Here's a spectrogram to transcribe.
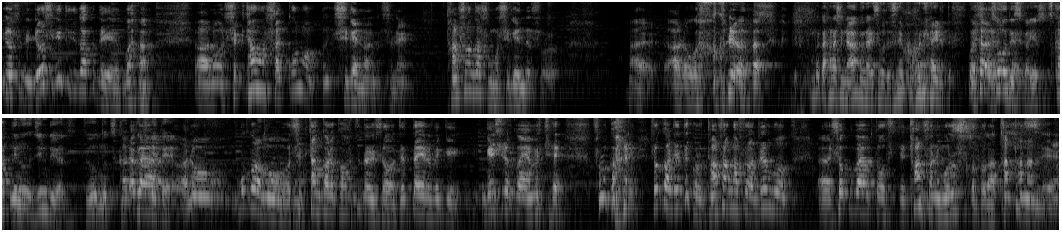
要するに量子力学で言えば あの石炭は最高の資源なんですね。炭酸ガスも資源です。はい。あの これは。また話長くなりそうですねここに入ると。これそうですか。いや使ってる人類はずっと使ってきてて、あの僕はもう石炭火力発電所を絶対やるべき原子力はやめてその代わりそこから出てくる炭酸ガスは全部えー触媒を通して炭素に戻すことが簡単なんで。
